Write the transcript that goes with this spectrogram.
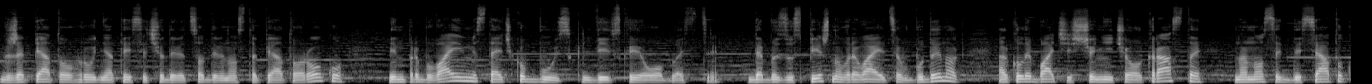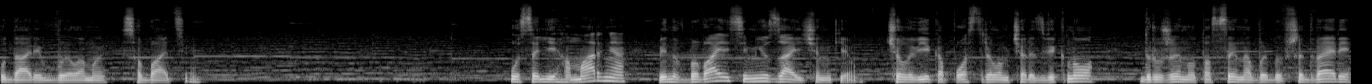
Вже 5 грудня 1995 року він прибуває в містечко Бузьк Львівської області де безуспішно вривається в будинок, а коли бачить, що нічого красти, наносить десяток ударів вилами собаці. У селі Гамарня він вбиває сім'ю Зайченків, чоловіка пострілом через вікно, дружину та сина вибивши двері,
